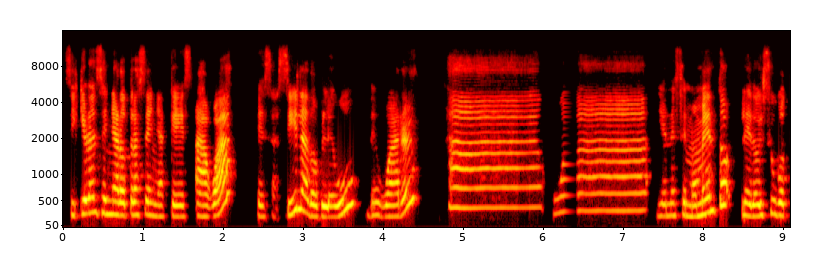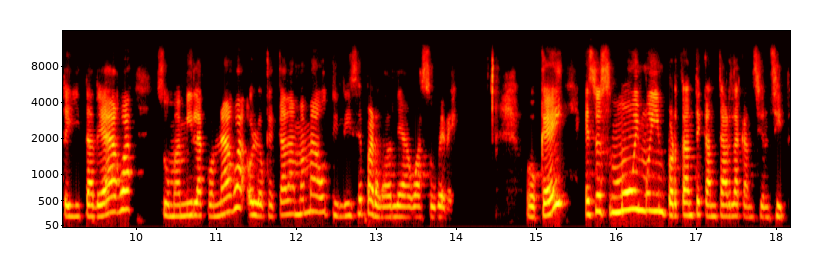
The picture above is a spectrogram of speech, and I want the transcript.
si quiero enseñar otra seña que es agua, es así, la W de water. Agua. Y en ese momento le doy su botellita de agua, su mamila con agua o lo que cada mamá utilice para darle agua a su bebé. ¿Ok? Eso es muy, muy importante cantar la cancioncita.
